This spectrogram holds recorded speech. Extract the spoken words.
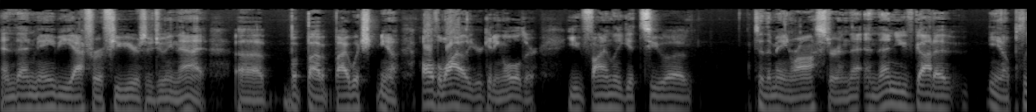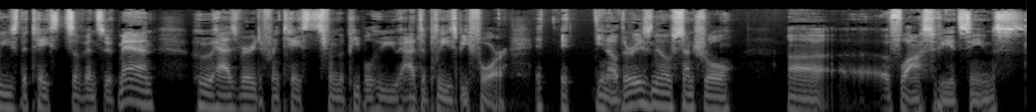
And then maybe after a few years of doing that, uh, but by, by which, you know, all the while you're getting older, you finally get to, uh, to the main roster and then, and then you've got to, you know, please the tastes of Vince McMahon, who has very different tastes from the people who you had to please before. It, it, you know, there is no central, uh, philosophy, it seems,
